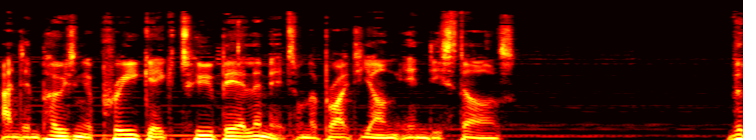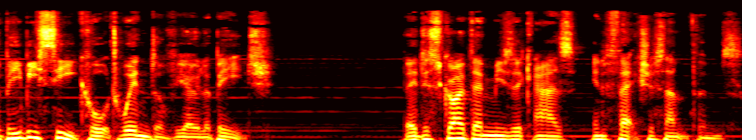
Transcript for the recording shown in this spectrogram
and imposing a pre-gig two beer limit on the bright young indie stars. The BBC caught wind of Viola Beach. They described their music as infectious anthems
